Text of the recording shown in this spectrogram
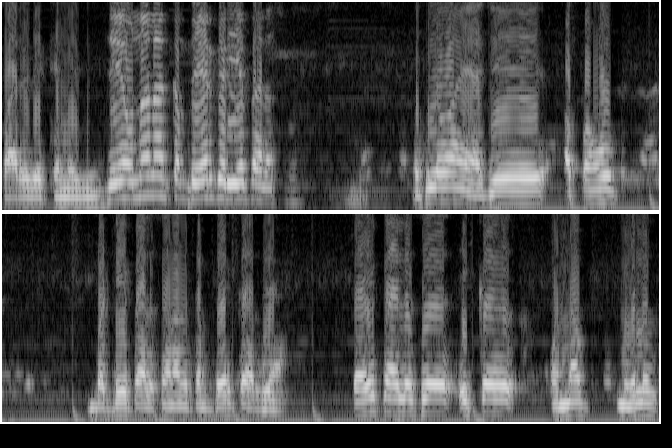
ਸਾਰੇ ਦੇਖੇ ਨੇ ਜੀ। ਜੇ ਉਹਨਾਂ ਨਾਲ ਕੰਪੇਅਰ ਕਰੀਏ ਪੈਲੇਸ ਨੂੰ। ਮਤਲਬ ਆਇਆ ਜੇ ਆਪਾਂ ਉਹ ਵੱਡੇ ਪੈਲਸਾਂ ਨਾਲ ਕੰਪੇਅਰ ਕਰਦੇ ਆ ਤਾਂ ਇਹ ਪੈਲਸ ਇੱਕ ਉਹਨਾਂ ਮਤਲਬ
